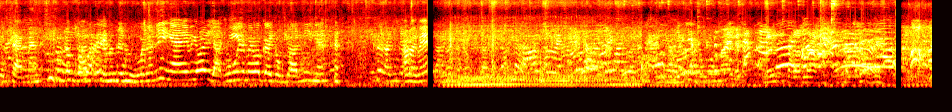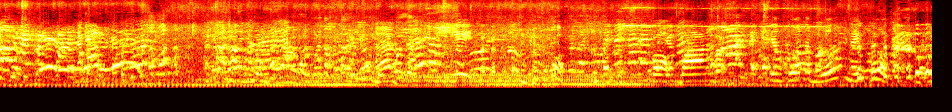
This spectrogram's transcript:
สงสารมันที่ต้องรู้ว่ามันเป็นหมูไปแล้วนี่ไงพี่อ้อยอยากรู้ใช่ไหมว่าเคยสงสารนี่ไงอร่อยไหม 给我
